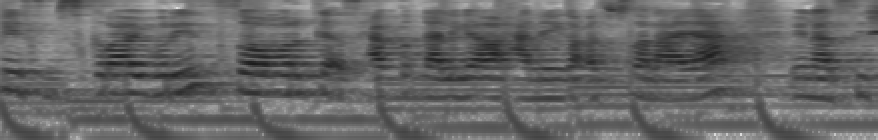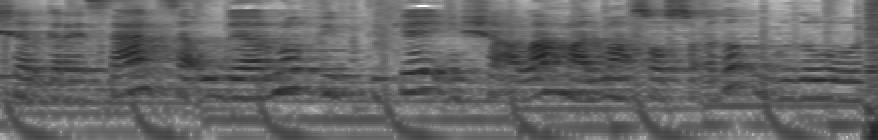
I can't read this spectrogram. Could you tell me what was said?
k subscribers. Soo marka asxaabta qaaliga waxaan iiga codsanayaa inaad sii sheer garaysaan. Saa u gaarno k insha allah maalimaha soo socdo gudahooda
